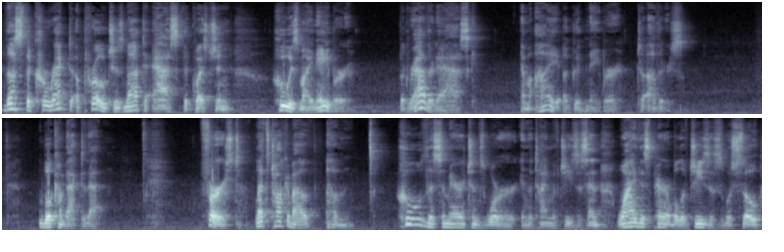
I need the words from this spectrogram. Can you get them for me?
Thus, the correct approach is not to ask the question, Who is my neighbor? But rather to ask, Am I a good neighbor to others? we'll come back to that. First, let's talk about um, who the Samaritans were in the time of Jesus and why this parable of Jesus was so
